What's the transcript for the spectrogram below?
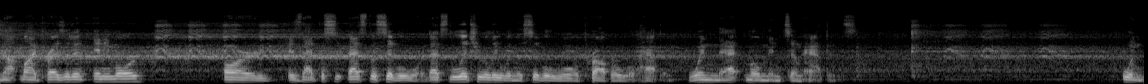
"Not my president anymore"? or is that the that's the civil war that's literally when the civil war proper will happen when that momentum happens when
